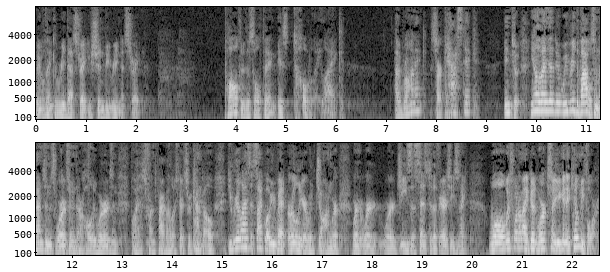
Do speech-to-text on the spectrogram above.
People think you read that straight. You shouldn't be reading it straight. Paul, through this whole thing, is totally like ironic, sarcastic, into it. You know, we read the Bible sometimes in its words, and they're holy words, and boy, that's from inspired by the Holy Spirit. So we kind of go, oh, do you realize it's like what we read earlier with John, where, where, where, where Jesus says to the Pharisees, like, well, which one of my good works are you going to kill me for?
